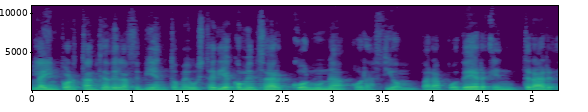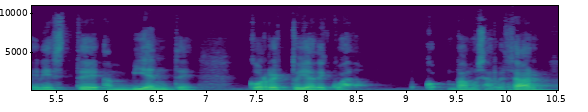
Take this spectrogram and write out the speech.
la importancia del adviento. Me gustaría comenzar con una oración para poder entrar en este ambiente correcto y adecuado. Vamos a rezar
